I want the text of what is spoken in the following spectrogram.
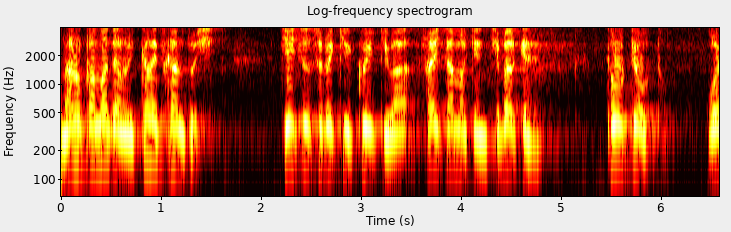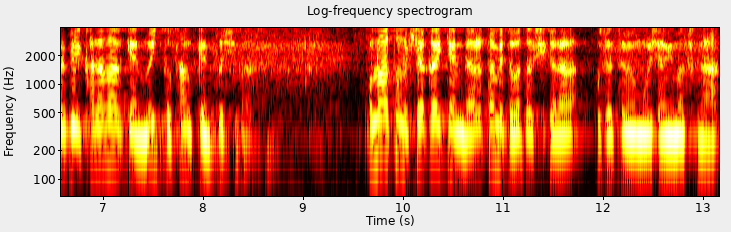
7日までの1か月間とし、実施すべき区域は埼玉県、千葉県、東京都、および神奈川県の1都3県とします。この後の記者会見で改めて私からご説明を申し上げますが、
